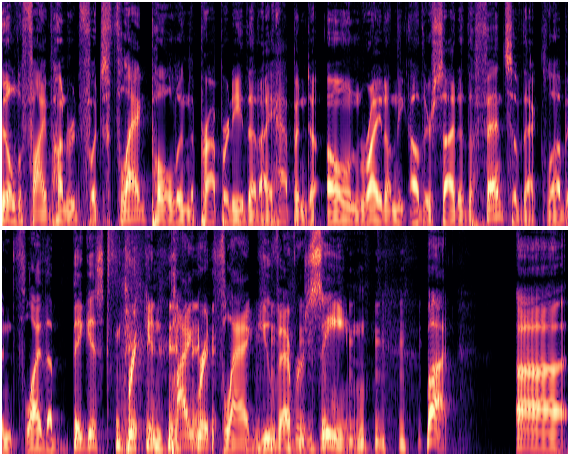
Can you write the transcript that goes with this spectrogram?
build a 500 foot flagpole in the property that I happen to own right on the other side of the fence of that club and fly the biggest freaking pirate flag you've ever seen. But, uh,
